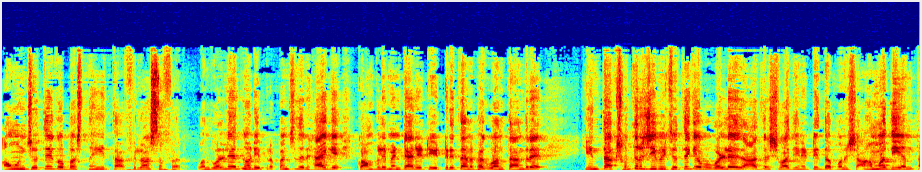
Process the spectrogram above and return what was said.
ಅವನ ಜೊತೆಗೆ ಒಬ್ಬ ಸ್ನೇಹಿತ ಫಿಲಾಸಫರ್ ಒಂದು ಒಳ್ಳೇದು ನೋಡಿ, ಪ್ರಪಂಚದಲ್ಲಿ ಹೇಗೆ ಕಾಂಪ್ಲಿಮೆಂಟಾರಿಟಿ ಇಟ್ಟಿರ್ತಾನೆ ಭಗವಂತ ಅಂದ್ರೆ, ಇಂಥ ಕ್ಷುದ್ರ ಜೀವಿ ಜೊತೆಗೆ ಒಬ್ಬ ಒಳ್ಳೆಯ ಆದರ್ಶವಾದಿ ನೆಟ್ಟಿದ್ದ ಮನುಷ್ಯ ಅಹಮದಿ ಅಂತ.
